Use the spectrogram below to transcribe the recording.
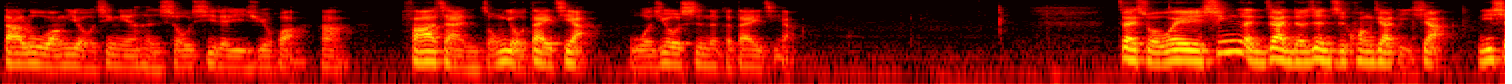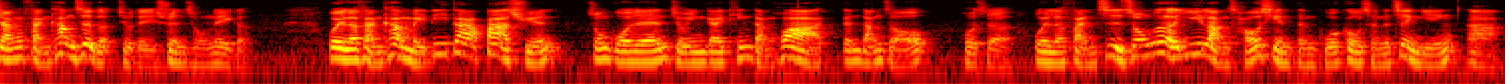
大陆网友今年很熟悉的一句话啊：“发展总有代价，我就是那个代价。”在所谓新冷战的认知框架底下，你想反抗这个，就得顺从那个。为了反抗美帝大霸权，中国人就应该听党话，跟党走。或者为了反制中俄、伊朗、朝鲜等国构成的阵营啊，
